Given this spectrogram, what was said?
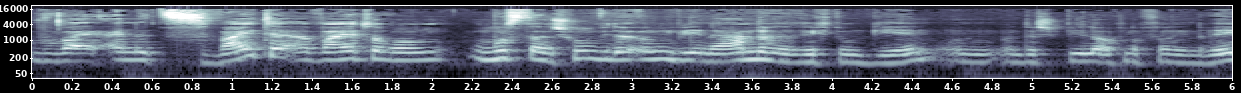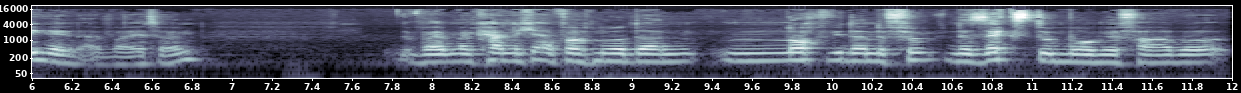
Wobei eine zweite Erweiterung muss dann schon wieder irgendwie in eine andere Richtung gehen und, und das Spiel auch noch von den Regeln erweitern. Weil man kann nicht einfach nur dann noch wieder eine, fünf, eine sechste Murmelfarbe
